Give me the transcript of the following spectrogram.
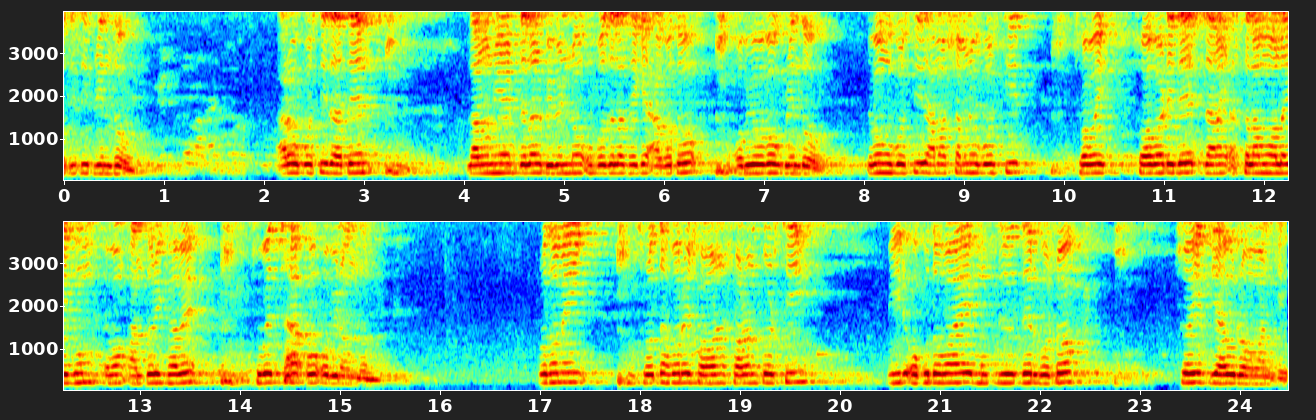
অতিথিবৃন্দ। আরও উপস্থিত আছেন লালমনিরহাট জেলার বিভিন্ন উপজেলা থেকে আগত অভিভাবক বৃন্দ এবং উপস্থিত, আমার সামনে উপস্থিত সবাই সহপাঠীদের জানাই আসসালামু আলাইকুম এবং আন্তরিকভাবে শুভেচ্ছা ও অভিনন্দন। প্রথমেই শ্রদ্ধা করে স্মরণ স্মরণ করছি বীর অকুতভাই মুক্তিযুদ্ধের ঘোষক শহীদ জিয়াউর রহমানকে।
